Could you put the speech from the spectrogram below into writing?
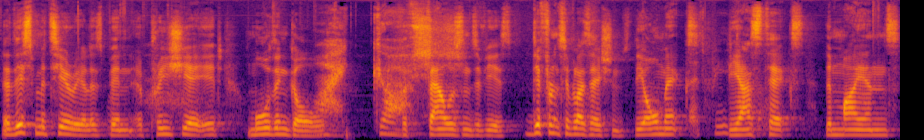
Now, this material has been appreciated more than gold. My for thousands of years. Different civilizations, the Olmecs, the Aztecs, the Mayans,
